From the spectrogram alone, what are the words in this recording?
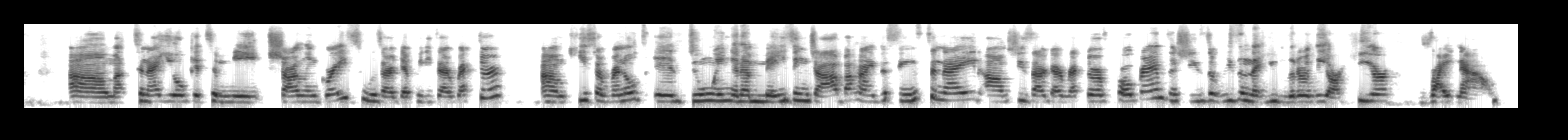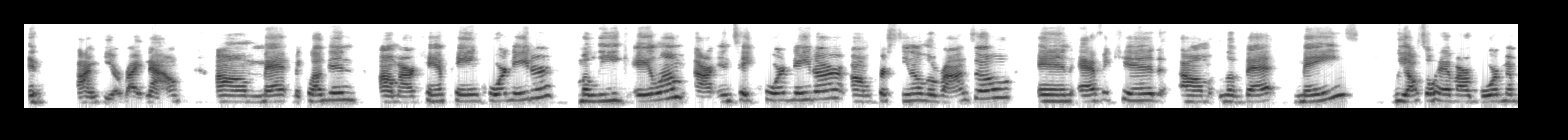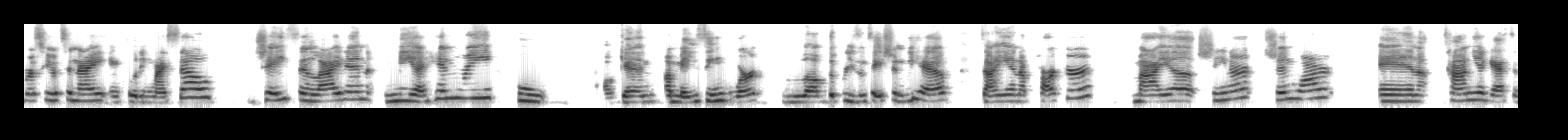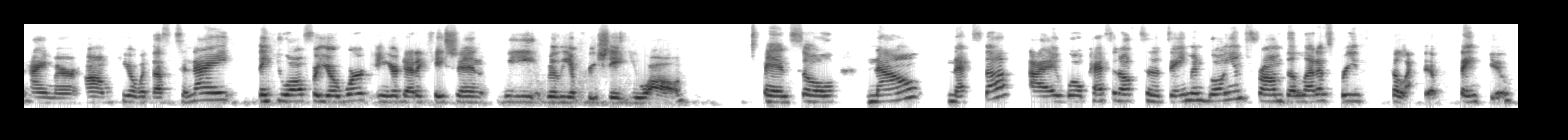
Um, tonight, you'll get to meet Sharlyn Grace, who is our deputy director. Um, Keisha Reynolds is doing an amazing job behind the scenes tonight. Um, she's our director of programs, and she's the reason that you literally are here right now. And I'm here right now. Um, Matt McLaughlin, um, our campaign coordinator, Malik Alam, our intake coordinator, um, Christina Lorenzo, and advocate um, Lavette Mays. We also have our board members here tonight, including myself, Jason Leiden, Mia Henry, who, again, amazing work. Love the presentation we have. Diana Parker, Maya Sheener, Shinwar, and Tanya Gassenheimer um, here with us tonight. Thank you all for your work and your dedication. We really appreciate you all. And so now Next up, I will pass it off to Damon Williams from the Let Us Breathe Collective. Thank you.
